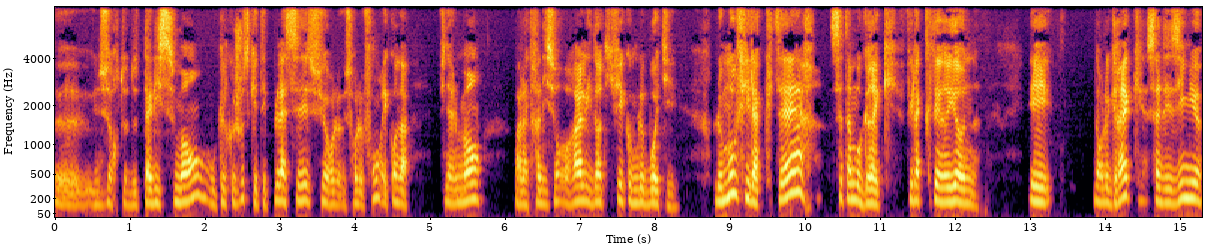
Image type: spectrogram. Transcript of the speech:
euh, une sorte de talisman ou quelque chose qui était placé sur le, sur le front et qu'on a finalement, par la tradition orale, identifié comme le boîtier. Le mot phylactère, c'est un mot grec, phylactérion, et dans le grec, ça désigne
